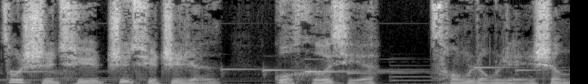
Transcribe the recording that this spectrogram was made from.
做识趣知趣之人，过和谐从容人生。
